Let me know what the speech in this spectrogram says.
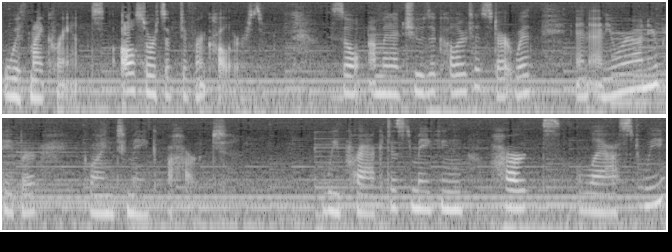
with my crayons, all sorts of different colors. So I'm going to choose a color to start with, and anywhere on your paper, going to make a heart. We practiced making hearts last week,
